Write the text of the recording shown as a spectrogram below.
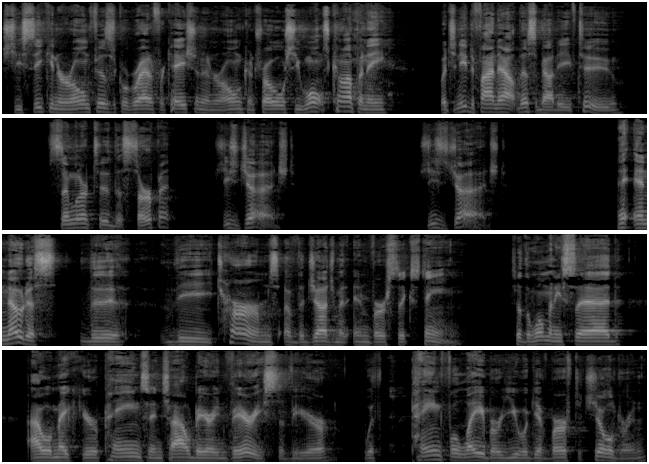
She's seeking her own physical gratification and her own control. She wants company, but you need to find out this about Eve, too. Similar to the serpent, she's judged. She's judged. And notice the, the terms of the judgment in verse 16. To the woman, he said, I will make your pains in childbearing very severe. With painful labor, you will give birth to children.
